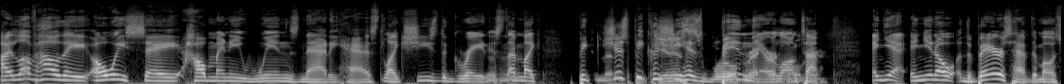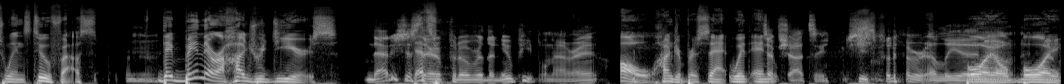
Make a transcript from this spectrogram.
I love how they always say how many wins Natty has. Like she's the greatest. I'm like, be- just because she has World been there a long holder. time. And yeah, and you know the Bears have the most wins too, Faust. Mhm. They've been there a hundred years. Natty's just That's- there to put over the new people now, right? Oh, 100 percent. With and Except Shotzi. She's put over Aliyah. Boy, and, oh, um, boy.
